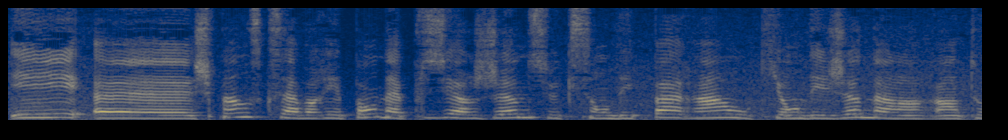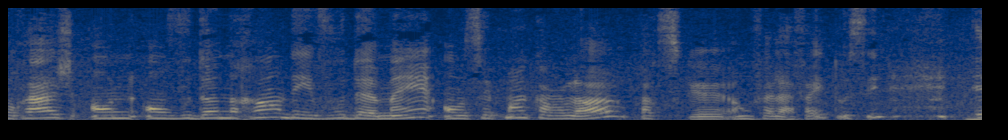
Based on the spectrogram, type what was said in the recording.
Et euh, je pense que ça va répondre à plusieurs jeunes, ceux qui sont des parents ou qui ont des jeunes dans leur entourage. On, on vous donne rendez-vous demain. On ne sait pas encore l'heure parce qu'on fait la fête aussi. Et,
